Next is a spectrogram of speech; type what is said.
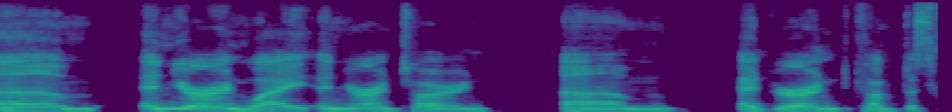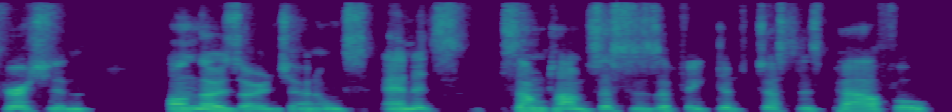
um, in your own way in your own tone um, at your own kind of discretion on those own channels. And it's sometimes just as effective just as powerful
